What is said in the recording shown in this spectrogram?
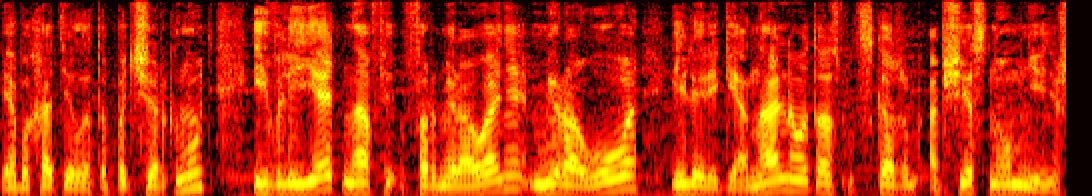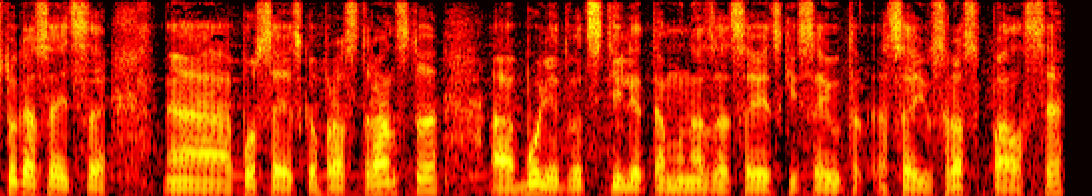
Я бы хотел это подчеркнуть и влиять на формирование мирового или регионального, так скажем, общественного мнения. Что касается э, постсоветского пространства, а, более 20 лет тому назад Советский Союз, Союз распался.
